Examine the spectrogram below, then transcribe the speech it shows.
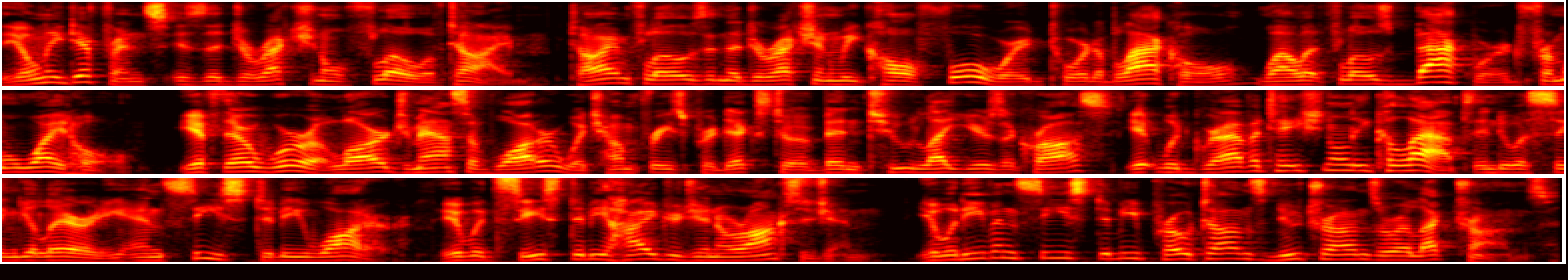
The only difference is the directional flow of time. Time flows in the direction we call forward toward a black hole, while it flows backward from a white hole. If there were a large mass of water, which Humphreys predicts to have been two light years across, it would gravitationally collapse into a singularity and cease to be water. It would cease to be hydrogen or oxygen. It would even cease to be protons, neutrons, or electrons.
